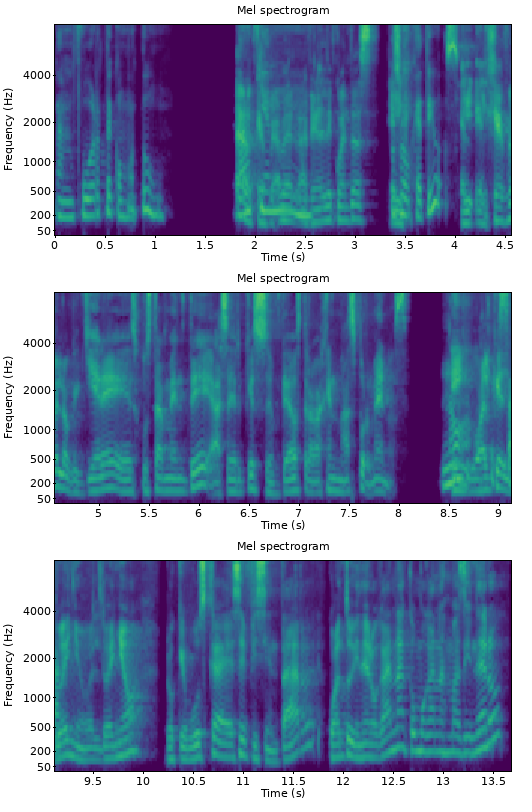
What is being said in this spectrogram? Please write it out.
tan fuerte como tú. Claro, que, a ver, al final de cuentas, el, objetivos. El, jefe lo que quiere es justamente hacer que sus empleados trabajen más por menos. No, Igual que el dueño. El dueño lo que busca es eficientar cuánto dinero gana, cómo ganas más dinero,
